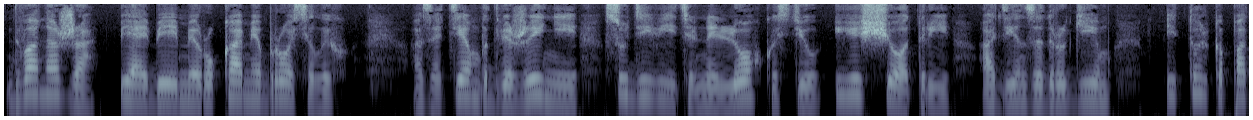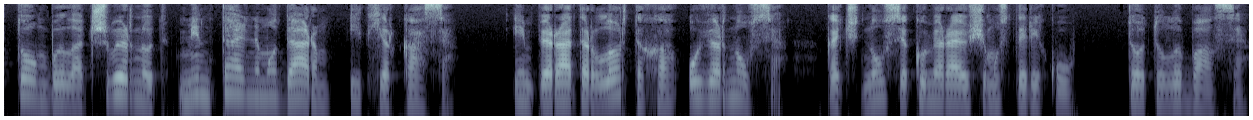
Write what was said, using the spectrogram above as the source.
два ножа и обеими руками бросил их, а затем в движении с удивительной легкостью еще три, один за другим, и только потом был отшвырнут ментальным ударом Итхеркаса. Император Лортаха увернулся, качнулся к умирающему старику, тот улыбался.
